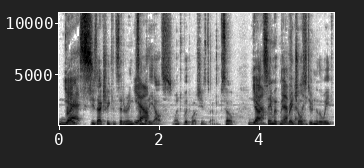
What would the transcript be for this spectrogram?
Right? She's actually considering Yeah. somebody else with, with what she's doing. So yeah, Yeah, same with me. Rachel, student of the week.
